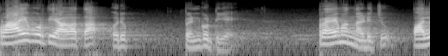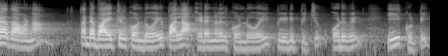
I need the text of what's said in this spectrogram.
പ്രായപൂർത്തിയാകാത്ത ഒരു പെൺകുട്ടിയെ പ്രേമം നടിച്ചു പലതവണ തന്റെ ബൈക്കിൽ കൊണ്ടുപോയി പല ഇടങ്ങളിൽ കൊണ്ടുപോയി പീഡിപ്പിച്ചു. ഒടുവിൽ ഈ കുട്ടി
